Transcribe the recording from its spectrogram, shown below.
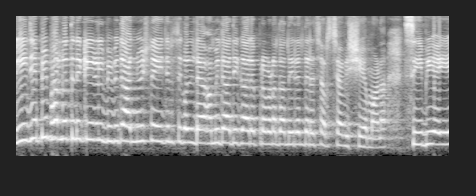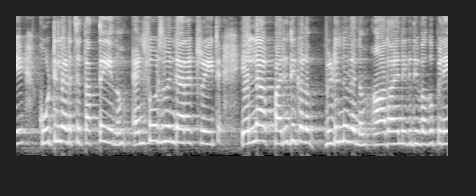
ബി ജെ പി ഭരണത്തിന് കീഴിൽ വിവിധ അന്വേഷണ ഏജൻസികളുടെ അമിതാധികാര പ്രവണത നിരന്തര ചർച്ചാ വിഷയമാണ്. സി ബി ഐയെ കൂട്ടിലടച്ച തത്തയെന്നും എൻഫോഴ്സ്മെന്റ് ഡയറക്ടറേറ്റ് എല്ലാ പരിധികളും വിടുന്നുവെന്നും ആദായ നികുതി വകുപ്പിനെ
